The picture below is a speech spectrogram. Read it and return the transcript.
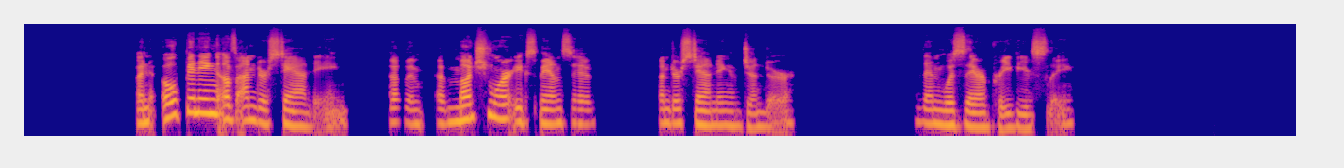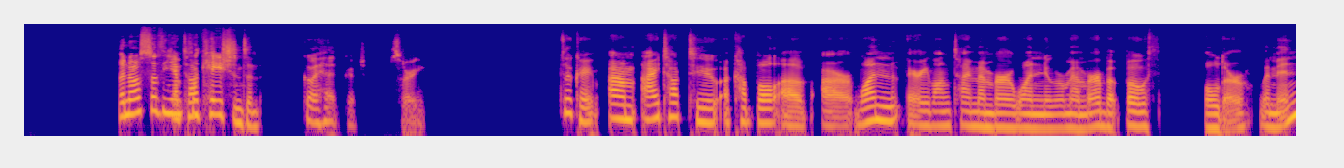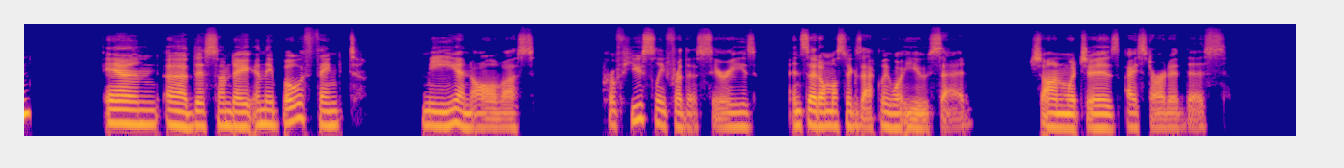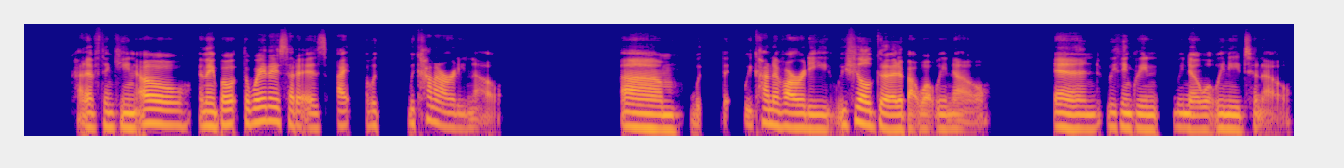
an opening of understanding of a, a much more expansive understanding of gender than was there previously and also the implications. And go ahead. Sorry. It's okay. Um, I talked to a couple of our one very long time member, one newer member, but both older women, and uh, this Sunday, and they both thanked me and all of us profusely for this series and said almost exactly what you said, Sean, which is I started this kind of thinking, oh, and they both the way they said it is I we, we kind of already know. Um, we, we kind of already we feel good about what we know, and we think we we know what we need to know,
